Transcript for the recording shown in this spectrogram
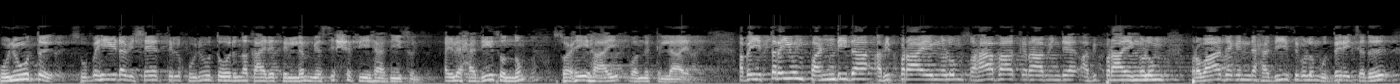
കുനൂത്ത് സുബഹിയുടെ വിഷയത്തിൽ കുനൂത്ത് ഓരുന്ന കാര്യത്തിൽ ലം യസിഹ് ഫി ഹദീസുൻ. അതിലെ ഹദീസൊന്നും സ്വഹീഹായി വന്നിട്ടില്ല എന്ന്. അപ്പൊ ഇത്രയും പണ്ഡിത അഭിപ്രായങ്ങളും സഹാബാക്കിറാമിന്റെ അഭിപ്രായങ്ങളും പ്രവാചകന്റെ ഹദീസുകളും ഉദ്ധരിച്ചത്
